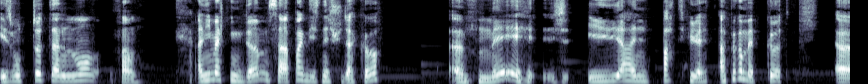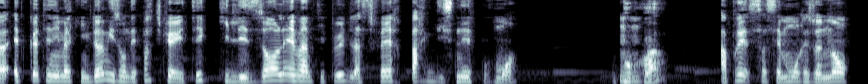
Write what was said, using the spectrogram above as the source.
ils ont totalement, enfin, Animal Kingdom, c'est un parc Disney, je suis d'accord. Euh, mais il y a une particularité, un peu comme Epcot. Euh, Epcot et Animal Kingdom, ils ont des particularités qui les enlèvent un petit peu de la sphère parc Disney pour moi. Pourquoi? Après, ça c'est mon raisonnement.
